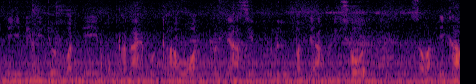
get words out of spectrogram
ำดีไม่มีจนวันนี้ผมทนายบุญทาวรปัญญาสิทธิ์หรือปัญญามณีโชตสวัสดีครั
